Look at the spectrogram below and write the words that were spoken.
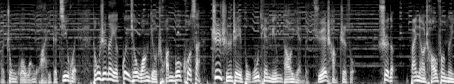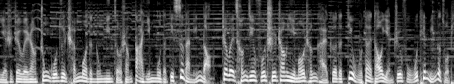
和中国文化一个机会。同时呢，也跪求网友传播扩散，支持这部吴天明导演的绝唱之作。是的，百鸟朝凤呢，也是这位让中国最沉默的农民走上大荧幕的第四代名导。这位曾经扶持张艺谋、陈凯歌的第五代导演之父吴天明的作品。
